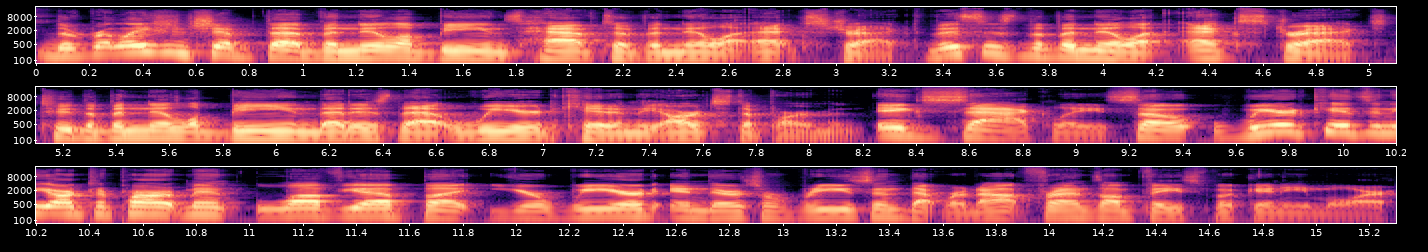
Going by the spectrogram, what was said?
the relationship that vanilla beans have to vanilla extract. This is the vanilla extract to the vanilla bean that is that weird kid in the arts department. Exactly. So, weird kids in the art department, love you, but you're weird, and there's a reason that we're not friends on Facebook anymore.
